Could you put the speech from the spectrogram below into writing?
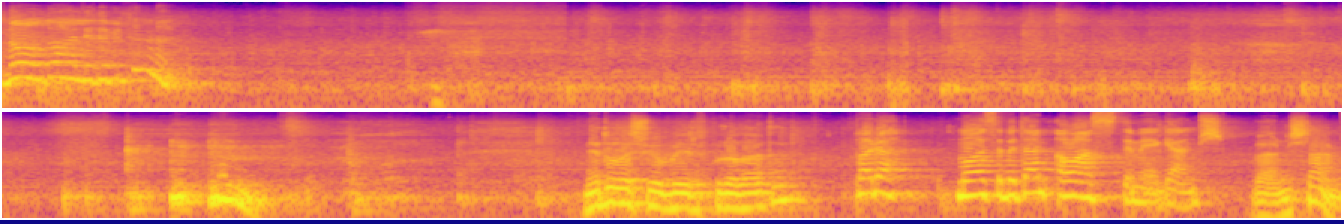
Ne oldu halledebildin mi? Ne dolaşıyor bu herif buralarda? Para. Muhasebeden avans istemeye gelmiş. Vermişler mi?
